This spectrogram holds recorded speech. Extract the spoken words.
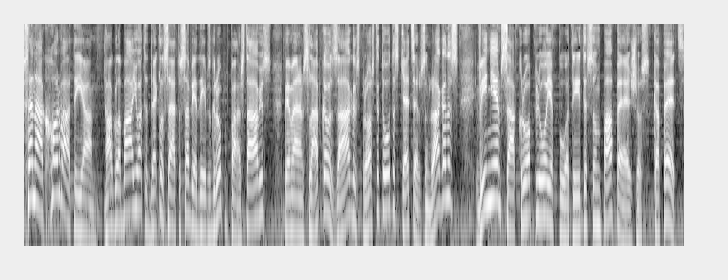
Senāk Horvātijā, apglabājot deklasētu sabiedrības grupu pārstāvjus, piemēram, slepkavas, zāģus, prostitūtas, ķeceres un raganas, viņiem sakropļoja potītes un papēžus. Kāpēc?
